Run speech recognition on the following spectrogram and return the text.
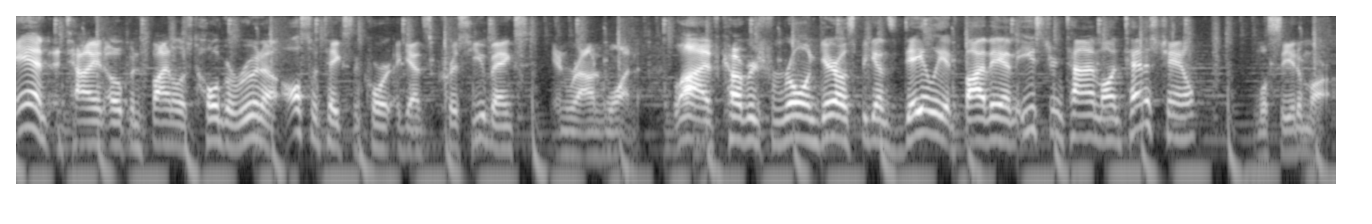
And Italian Open finalist Holger Rune also takes the court against Chris Eubanks in round one. Live coverage from Roland Garros begins daily at 5 a.m. Eastern Time on Tennis Channel. We'll see you tomorrow.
